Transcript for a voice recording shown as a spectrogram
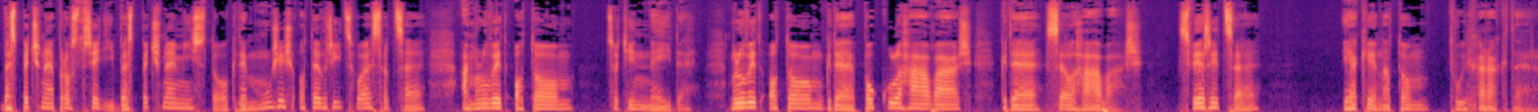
bezpečné prostředí, bezpečné místo, kde můžeš otevřít svoje srdce a mluvit o tom, co ti nejde. Mluvit o tom, kde pokulháváš, kde selháváš. Svěřit se, jak je na tom tvůj charakter.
